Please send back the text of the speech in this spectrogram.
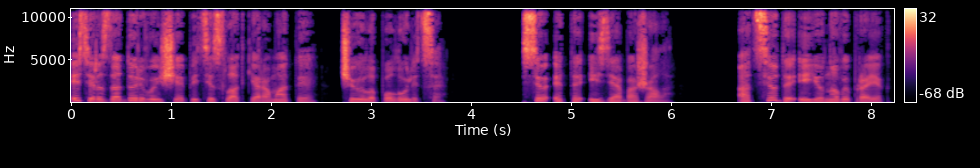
Эти раззадоривающие аппетит сладкие ароматы чуяла полулицы. Все это Изи обожала. Отсюда ее новый проект.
